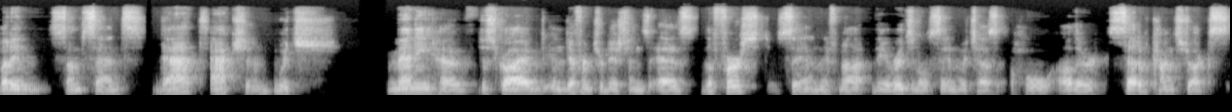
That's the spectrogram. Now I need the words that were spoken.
But in some sense, that action, which many have described in different traditions as the first sin, if not the original sin, which has a whole other set of constructs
